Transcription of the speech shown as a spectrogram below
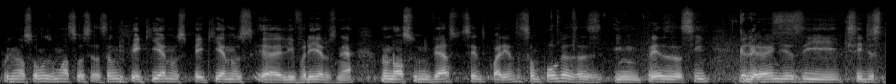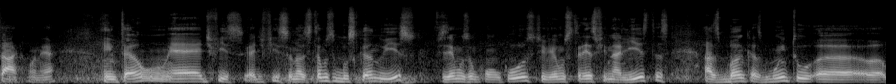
porque nós somos uma associação de pequenos, pequenos eh, livreiros, né. No nosso universo de 140 são poucas as empresas assim grandes, grandes e que se destacam, né. Então é difícil, é difícil. Nós estamos buscando isso. Fizemos um concurso, tivemos três finalistas, as bancas muito uh,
